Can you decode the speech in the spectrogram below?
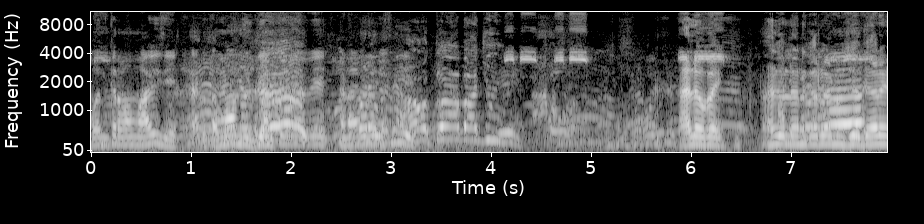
બંધ કરવામાં આવી છે. તમામ વિદ્યાર્થીઓ હાલો ભાઈ. આંદોલન કરવાનું છે ત્યારે.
